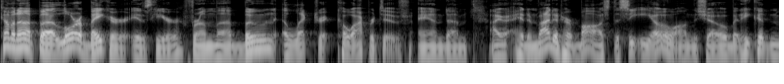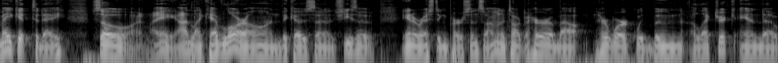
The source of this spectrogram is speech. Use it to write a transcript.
Coming up, uh, Laura Baker is here from uh, Boone Electric Cooperative. And um, I had invited her boss, the CEO, on the show, but he couldn't make it today. So, hey, I'd like to have Laura on because uh, she's a interesting person. So I'm going to talk to her about her work with Boone Electric and uh,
